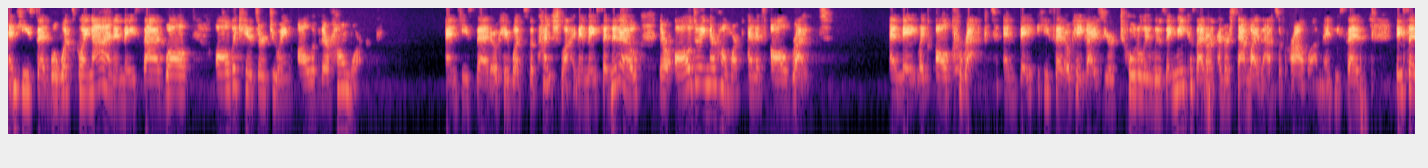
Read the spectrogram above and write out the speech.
And he said, Well, what's going on? And they said, Well, all the kids are doing all of their homework. And he said, Okay, what's the punchline? And they said, No, no, they're all doing their homework and it's all right and they like all correct and they he said okay guys you're totally losing me because i don't understand why that's a problem and he said they said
